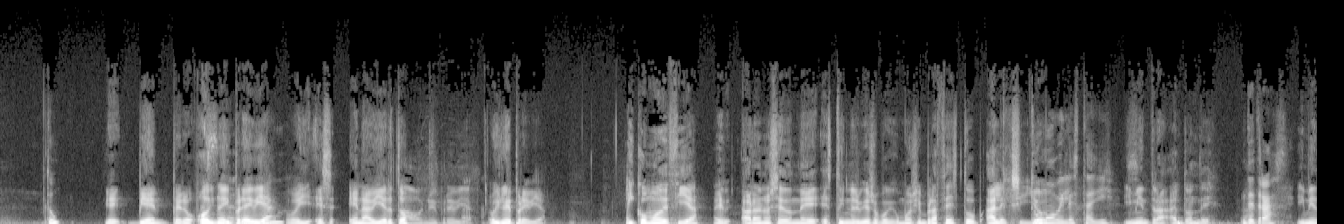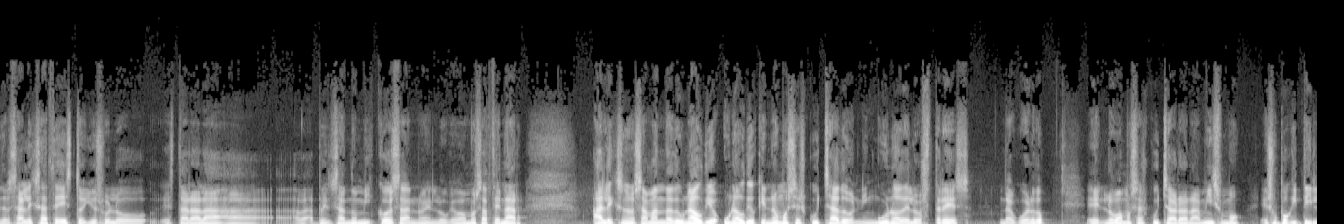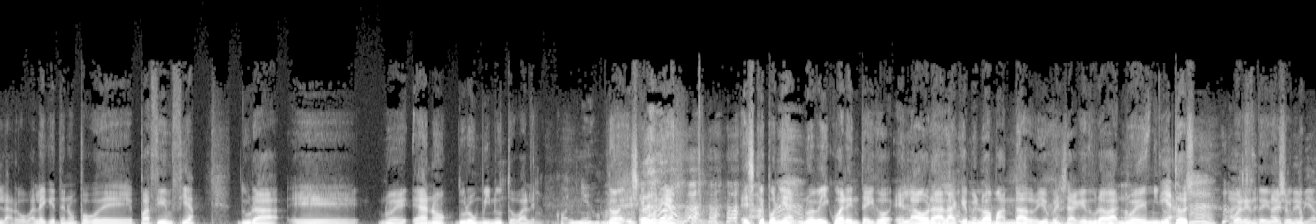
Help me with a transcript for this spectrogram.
¿Tú? Bien, bien, pero hoy no hay previa, hoy es en abierto. Ah, hoy no hay previa. Hoy no hay previa. Y como decía, eh, ahora no sé dónde estoy nervioso porque como siempre hace esto Alex y Tu yo móvil está allí, y mientras ¿a ¿dónde? detrás. Y mientras Alex hace esto, yo suelo estar a la- a- a- pensando en mis cosas, ¿no? En lo que vamos a cenar. Alex nos ha mandado un audio, un audio que no hemos escuchado ninguno de los tres, ¿de acuerdo? Eh, lo vamos a escuchar ahora mismo. Es un poquitín largo, ¿vale? Hay que tener un poco de paciencia. Dura... Eh, nueve- ah, no, dura un minuto, vale. Coño. No, es que ponía, es que ponía 9 y 42, es la hora a la que me lo ha mandado. Yo pensaba que duraba 9 minutos Hay- 42 hay segundos.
